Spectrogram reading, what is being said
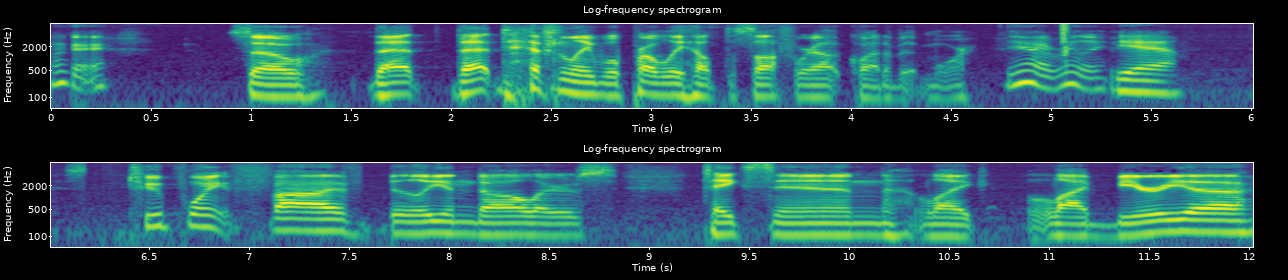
go okay. so that that definitely will probably help the software out quite a bit more Yeah, really. Yeah. 2.5 billion dollars takes in like Liberia,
